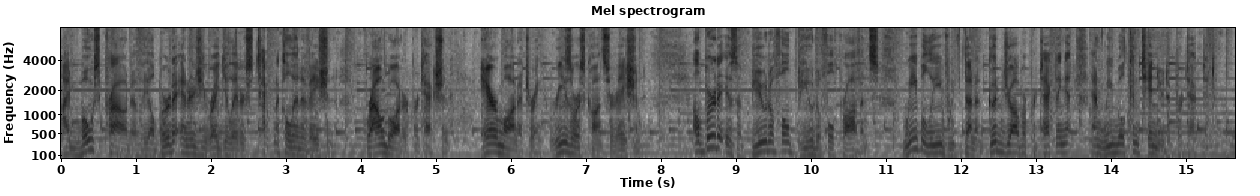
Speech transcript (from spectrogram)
I'm most proud of the Alberta Energy Regulator's technical innovation, groundwater protection, air monitoring, resource conservation. Alberta is a beautiful, beautiful province. We believe we've done a good job of protecting it and we will continue to protect it.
